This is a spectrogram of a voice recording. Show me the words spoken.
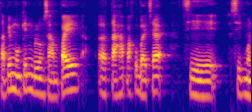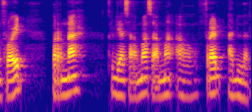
tapi mungkin belum sampai uh, tahap aku baca si Sigmund Freud pernah kerjasama sama Alfred Adler.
